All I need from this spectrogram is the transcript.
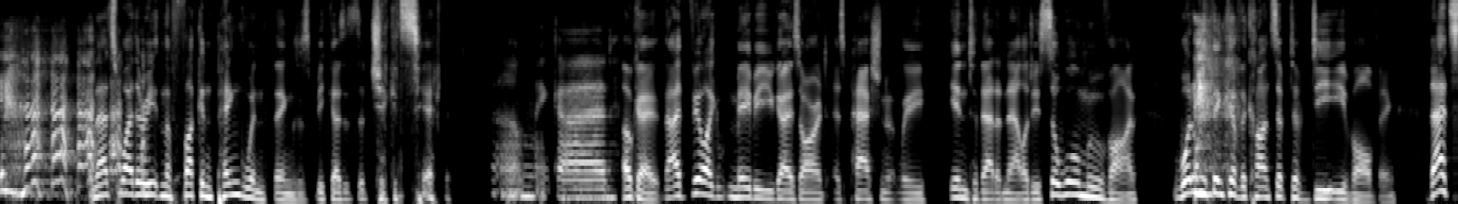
And that's why they're eating the fucking penguin things, is because it's a chicken sandwich. oh my god. Okay. I feel like maybe you guys aren't as passionately into that analogy. So we'll move on. What do we think of the concept of de evolving? That's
